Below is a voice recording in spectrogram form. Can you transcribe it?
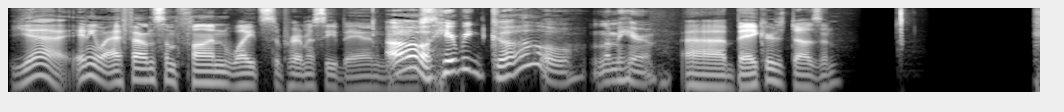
Yeah, anyway, I found some fun white supremacy band Oh, here we go. Let me hear them. Uh Baker's Dozen.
